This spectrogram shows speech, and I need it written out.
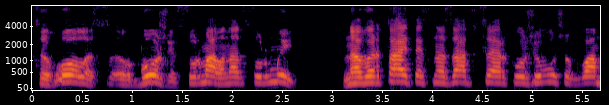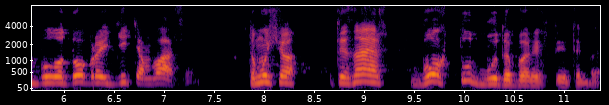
це голос е, Божий, сурма, вона сурмить. Навертайтесь назад в церкву живу, щоб вам було добре і дітям вашим. Тому що ти знаєш, Бог тут буде берегти тебе.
